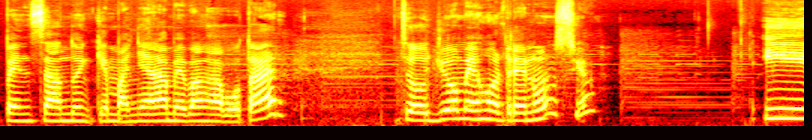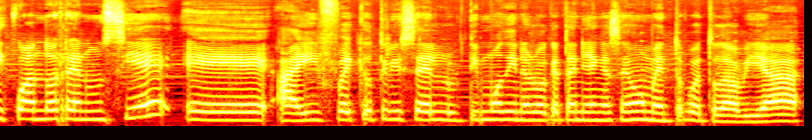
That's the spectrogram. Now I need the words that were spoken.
pensando en que mañana me van a votar. So, yo mejor renuncio y cuando renuncié, eh, ahí fue que utilicé el último dinero que tenía en ese momento, porque todavía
